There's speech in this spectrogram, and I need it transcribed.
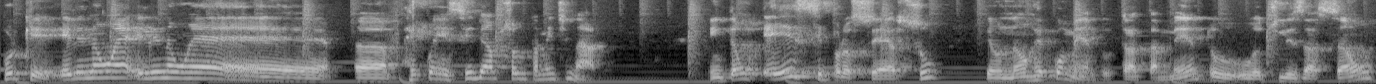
Por quê? Ele não é, ele não é uh, reconhecido em absolutamente nada. Então, esse processo eu não recomendo. O tratamento, a utilização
